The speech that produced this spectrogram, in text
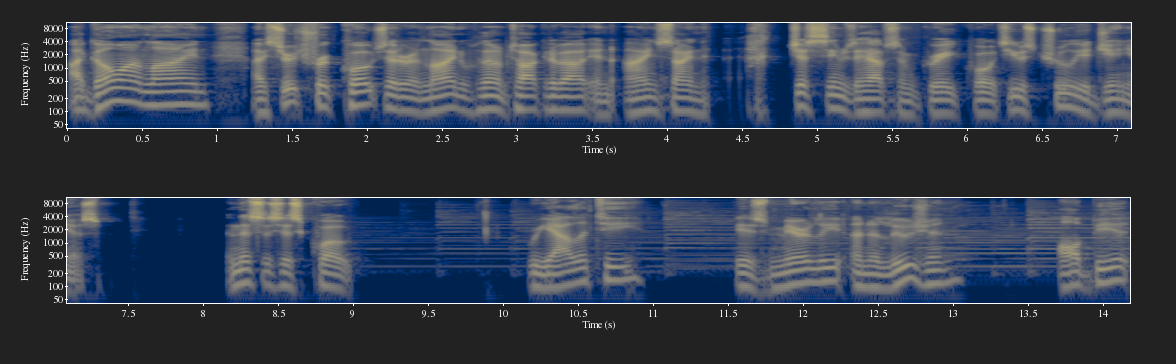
I go online, I search for quotes that are in line with what I'm talking about, and Einstein just seems to have some great quotes. He was truly a genius. And this is his quote Reality is merely an illusion, albeit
